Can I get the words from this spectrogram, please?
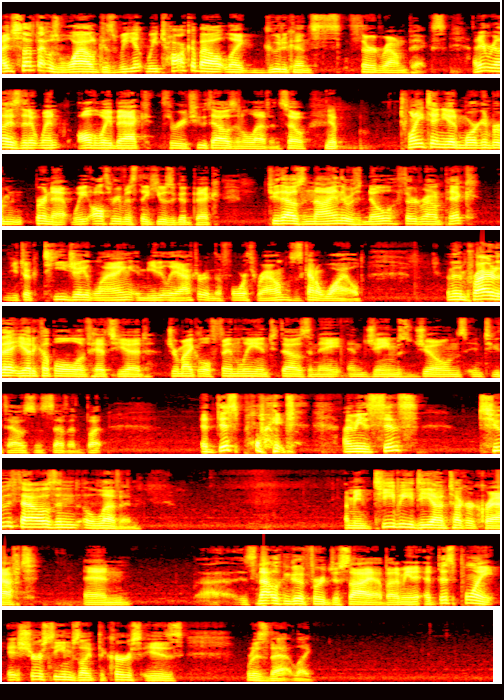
I just thought that was wild because we we talk about like Gutekunst's third round picks. I didn't realize that it went all the way back through 2011. So Yep. 2010, you had Morgan Burnett. We all three of us think he was a good pick. 2009, there was no third round pick. You took T.J. Lang immediately after in the fourth round. This is kind of wild. And then prior to that, you had a couple of hits. You had Jermichael Finley in 2008 and James Jones in 2007. But at this point, I mean, since 2011, I mean, TBD on Tucker Kraft, and uh, it's not looking good for Josiah. But I mean, at this point, it sure seems like the curse is what is that like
